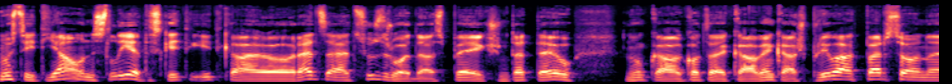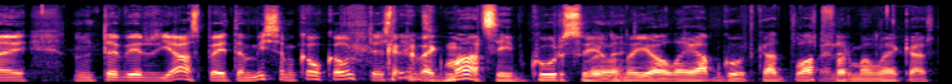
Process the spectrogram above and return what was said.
nostīt jaunas lietas, ka it, it kā redzētas uzrādās pēkšņi. Tad tev, nu, kā, kaut vai kā vienkārši privātai personai, nu, tev ir jāspēj tam visam kaut kā uzties. Vajag mācību kursu jau, nu, jau, lai apgūtu kādu platformu, man liekas.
